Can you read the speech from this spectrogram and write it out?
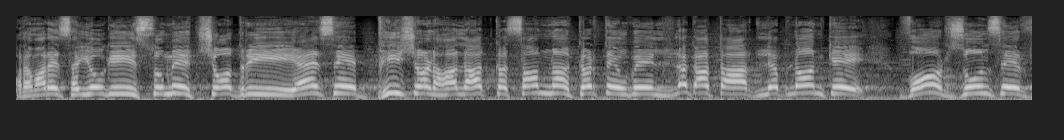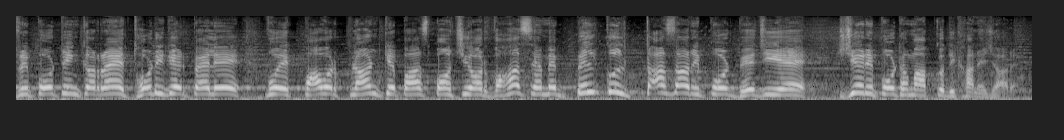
और हमारे सहयोगी सुमित चौधरी ऐसे भीषण हालात का सामना करते हुए लगातार लेबनान के वॉर जोन से रिपोर्टिंग कर रहे हैं। थोड़ी देर पहले वो एक पावर प्लांट के पास पहुँची और वहाँ से हमें बिल्कुल ताज़ा रिपोर्ट भेजी है। ये रिपोर्ट हम आपको दिखाने जा रहे हैं।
